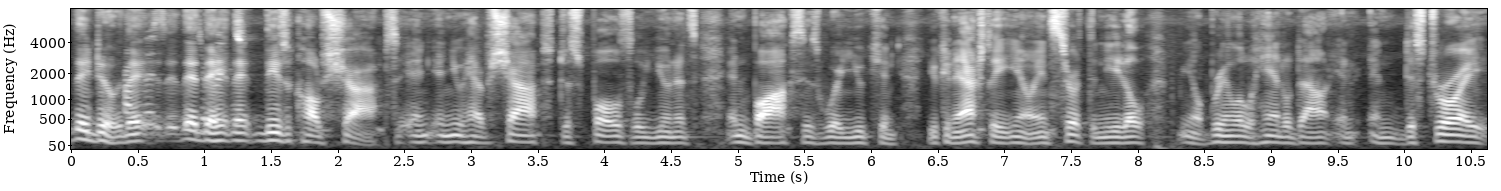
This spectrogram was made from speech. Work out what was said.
They do. They, this they, they, they, these are called sharps, and, and you have sharps disposal units and boxes where you can you can actually you know insert the needle, you know, bring a little handle down and, and destroy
